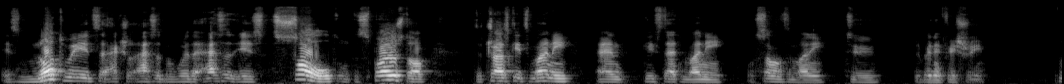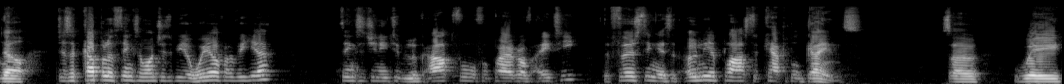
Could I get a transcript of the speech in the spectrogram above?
is not where it's the actual asset, but where the asset is sold or disposed of. The trust gets money and gives that money or some of the money to the beneficiary. Now, just a couple of things I want you to be aware of over here. Things that you need to look out for for paragraph 80. The first thing is it only applies to capital gains. So where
